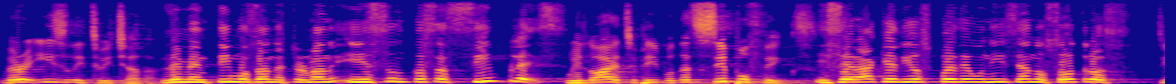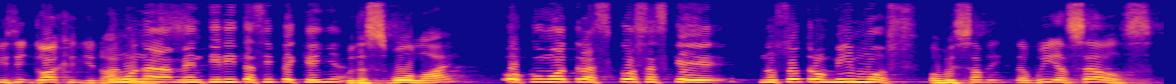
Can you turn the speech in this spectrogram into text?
very easily to each other. Le mentimos a nuestro hermano y son cosas simples. We lie to people. That's simple things. ¿Y será que Dios puede unirse a nosotros Do you think God can unite con with una us mentirita así pequeña? with a small lie ¿O con otras cosas que nosotros mismos, or with something that we ourselves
